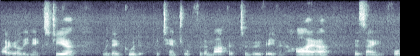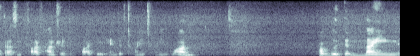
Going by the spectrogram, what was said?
by early next year with a good potential for the market to move even higher. They're saying 4,500 by the end of 2021. Probably the main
